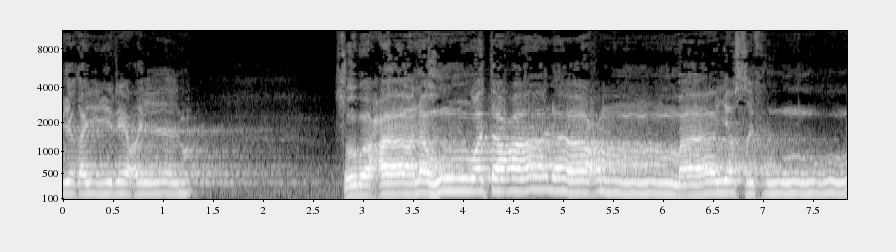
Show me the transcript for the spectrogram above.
بغير علم. سبحانه وتعالى عما يصفون.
